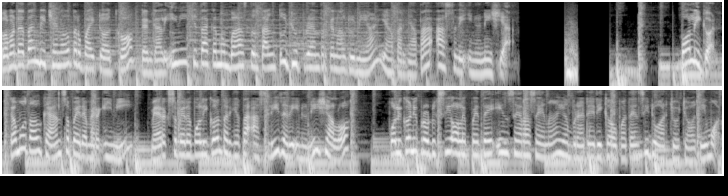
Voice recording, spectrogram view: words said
Selamat datang di channel terbaik.com dan kali ini kita akan membahas tentang 7 brand terkenal dunia yang ternyata asli Indonesia. Polygon, kamu tahu kan sepeda merek ini? Merek sepeda Polygon ternyata asli dari Indonesia loh. Polygon diproduksi oleh PT Insera Sena yang berada di Kabupaten Sidoarjo, Jawa Timur.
